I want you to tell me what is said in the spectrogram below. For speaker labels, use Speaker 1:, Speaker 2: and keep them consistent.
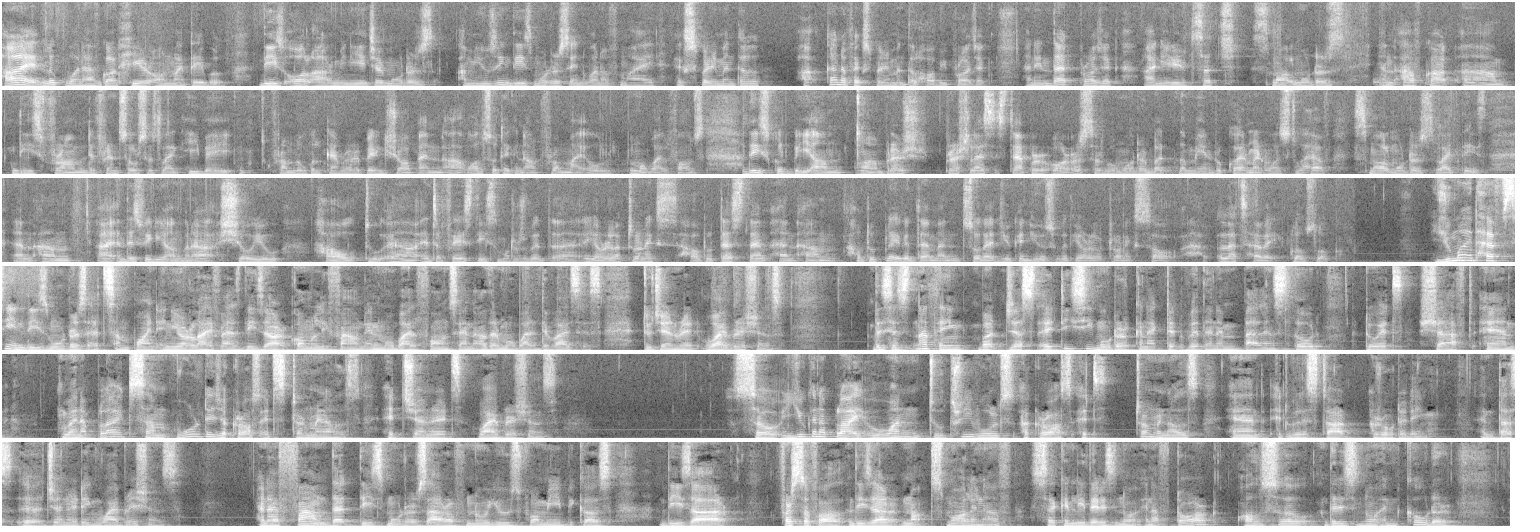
Speaker 1: Hi, look what I've got here on my table. These all are miniature motors. I'm using these motors in one of my experimental, uh, kind of experimental hobby project. And in that project, I needed such small motors and I've got um, these from different sources like eBay, from local camera repairing shop and uh, also taken out from my old mobile phones. These could be um, uh, brush brushless stepper or a servo motor but the main requirement was to have small motors like these. And um, uh, in this video I'm gonna show you how to uh, interface these motors with uh, your electronics how to test them and um, how to play with them and so that you can use with your electronics. So let's have a close look. You might have seen these motors at some point in your life as these are commonly found in mobile phones and other mobile devices to generate vibrations this is nothing but just a DC motor connected with an imbalanced load to its shaft and when applied some voltage across its terminals it generates vibrations. So you can apply 1 to 3 volts across its terminals and it will start rotating and thus uh, generating vibrations. And I've found that these motors are of no use for me because these are first of all these are not small enough. Secondly there is no enough torque. Also there is no encoder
